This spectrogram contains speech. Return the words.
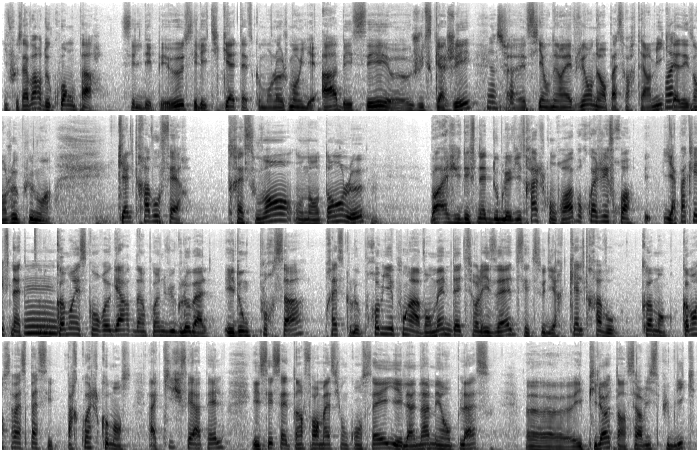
il faut savoir de quoi on part. C'est le DPE, c'est l'étiquette. Est-ce que mon logement il est A, B, C jusqu'à G? Si on est en FG, on est en passoire thermique. Il y a des enjeux plus loin. Quels travaux faire? Très souvent, on entend le bah, j'ai des fenêtres double vitrage, je comprends pas pourquoi j'ai froid. Il n'y a pas que les fenêtres. Mm. comment est-ce qu'on regarde d'un point de vue global? Et donc pour ça, presque le premier point avant même d'être sur les aides, c'est de se dire quels travaux, comment, comment ça va se passer, par quoi je commence, à qui je fais appel. Et c'est cette information conseil et l'ANA met en place euh, et pilote un service public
